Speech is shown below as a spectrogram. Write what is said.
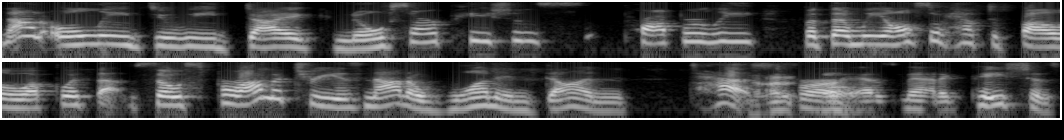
not only do we diagnose our patients properly, but then we also have to follow up with them. So spirometry is not a one and done test for our asthmatic patients.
